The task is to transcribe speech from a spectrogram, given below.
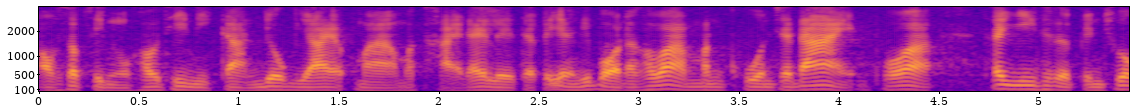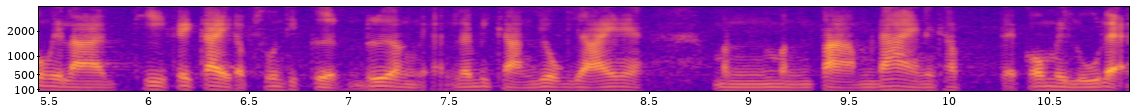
เอาทรัพย์สินของเขาที่มีการโยกย้ายออกมามาขายได้เลย แต่ก็อย่างที่บอกนะครับว่ามันควรจะได้ เพราะว่าถ้ายิ่งถ้าเกิดเป็นช่วงเวลาที่ใกล้ๆกับช่วงที่เกิดเรื่องเนี่ยและมีการโยกย้ายเนี่ยมันมันตามได้นะครับ แต่ก็ไม่รู้แหละ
